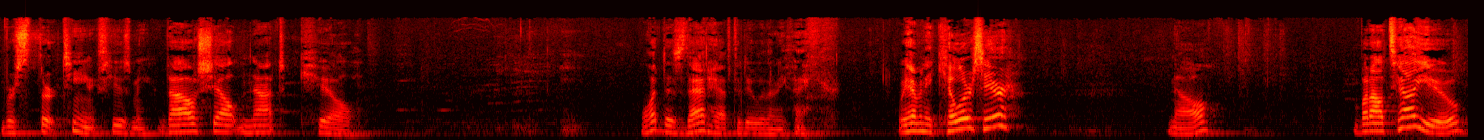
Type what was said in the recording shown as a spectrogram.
verse 13, excuse me, Thou shalt not kill. What does that have to do with anything? We have any killers here? No. But I'll tell you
